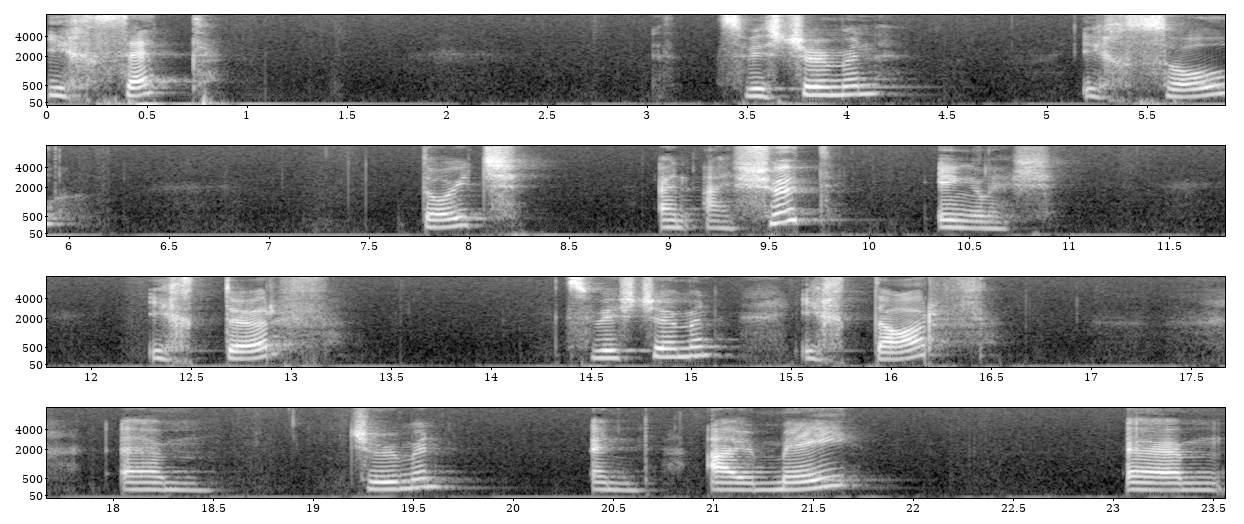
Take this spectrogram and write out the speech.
Ich set Swiss German. Ich soll Deutsch and I should English. Ich darf Swiss German. Ich darf um, German and I may um,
